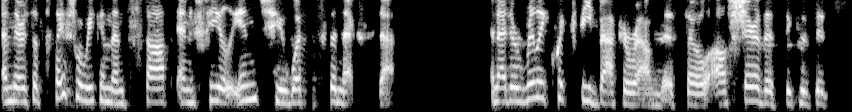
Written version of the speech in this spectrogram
And there's a place where we can then stop and feel into what's the next step. And I had a really quick feedback around this. So I'll share this because it's,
